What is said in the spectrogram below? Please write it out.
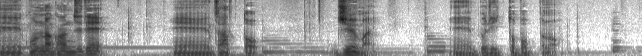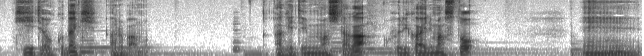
えー、こんな感じで、えー、ざっと10枚、えー、ブリットポップの聴いておくべきアルバム上げてみましたが振り返りますと、え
